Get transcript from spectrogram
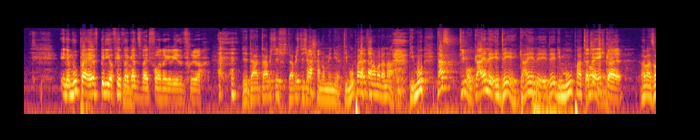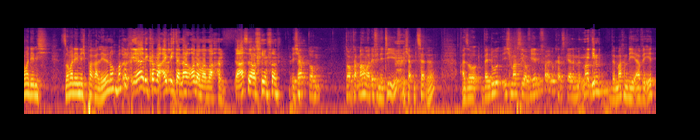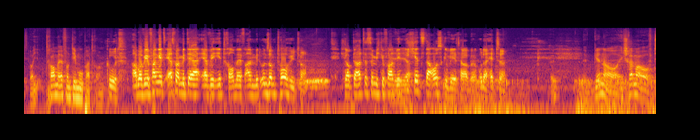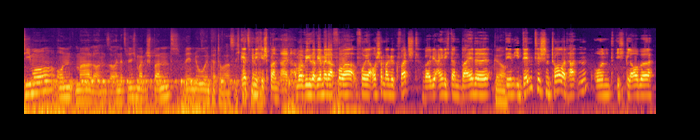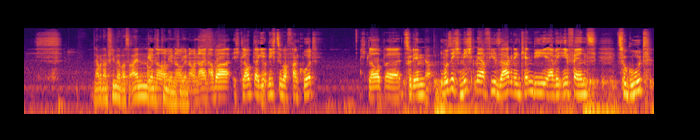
In der Mupa 11 bin ich auf jeden Fall Genau. ganz weit vorne gewesen früher. Ja, Da, da habe ich, dich- da hab ich dich auch schon nominiert. Die Mupa 11 machen wir danach. Die Mu das, Timo, geile Idee, geile Idee. Die Mupa Das wäre echt geil. Hör mal, sollen wir den nicht, sollen wir den nicht parallel noch machen? Ja, die können wir eigentlich danach auch nochmal machen. Da hast du auf jeden Fall. Ich habe doch, doch, das machen wir definitiv. Ich habe einen Zettel. Also, wenn du, ich mache sie auf jeden Fall, du kannst gerne mitmachen. Die- wir machen die RWE Traumelf und die Mupa Traum. Gut. Aber wir fangen jetzt erstmal mit der RWE Traumelf an, mit unserem Torhüter. Ich glaube, da hattest du mich gefragt, wen Ja. ich jetzt da ausgewählt habe oder hätte. Genau, ich schreibe mal auf Timo und Marlon. So, und jetzt bin ich mal gespannt, wen du in petto hast. Jetzt bin ich gespannt. Nein, aber wie gesagt, wir haben ja da vor, vorher auch schon mal gequatscht, weil wir eigentlich dann beide Genau. den identischen Torwart hatten. Und ich glaube, Ja, aber dann fiel mir was ein und ich genau, genau, genau. Nein, aber ich glaube, da geht Ja. nichts über Frank Kurt. Ich glaube, äh, zudem Ja. muss ich nicht mehr viel sagen, den kennen die RWE-Fans zu gut.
